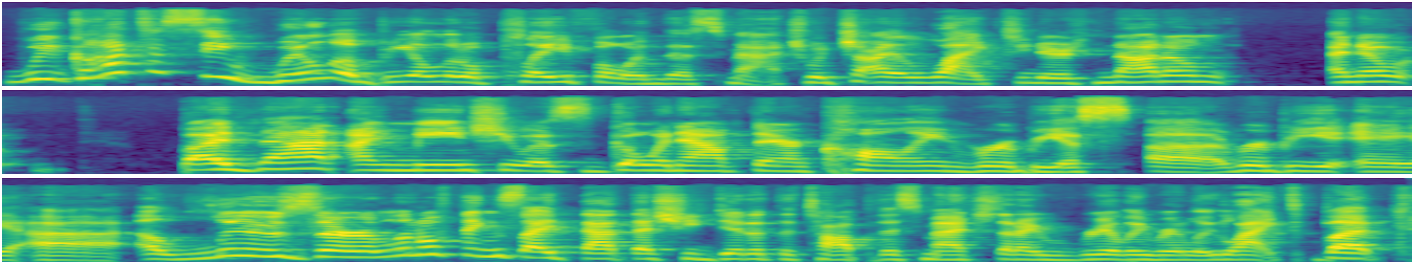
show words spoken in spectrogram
we got to see Willow be a little playful in this match, which I liked. You know, not only I know by that I mean she was going out there and calling Ruby a uh, Ruby a uh, a loser, little things like that that she did at the top of this match that I really really liked. But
